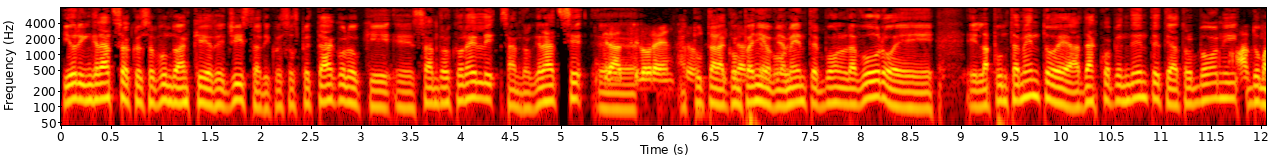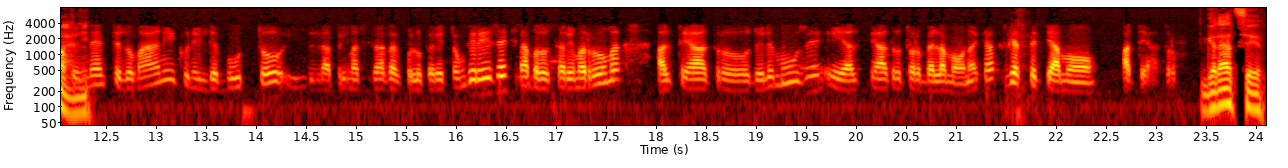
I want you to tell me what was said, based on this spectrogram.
Io ringrazio a questo punto anche il regista di questo spettacolo che è Sandro Corelli. Sandro, grazie. Grazie eh, Lorenzo. A tutta la compagnia ovviamente buon lavoro e, e, l'appuntamento è ad Acqua Pendente Teatro Boni Acqua domani. Acqua Pendente domani con il debutto la prima serata con l'operetta ungherese, sabato saremo a Roma al Teatro delle Muse e al Teatro Torbella Monaca. Vi aspettiamo a teatro. Grazie,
